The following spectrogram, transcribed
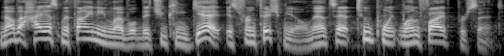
Now the highest methionine level that you can get is from fish meal, and that's at 2.15%.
